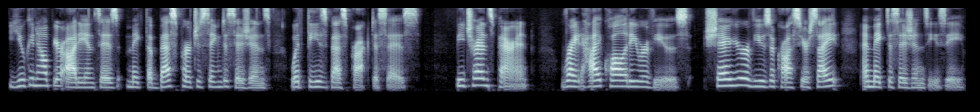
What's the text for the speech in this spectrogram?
you can help your audiences make the best purchasing decisions with these best practices. Be transparent, write high quality reviews, share your reviews across your site, and make decisions easy.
